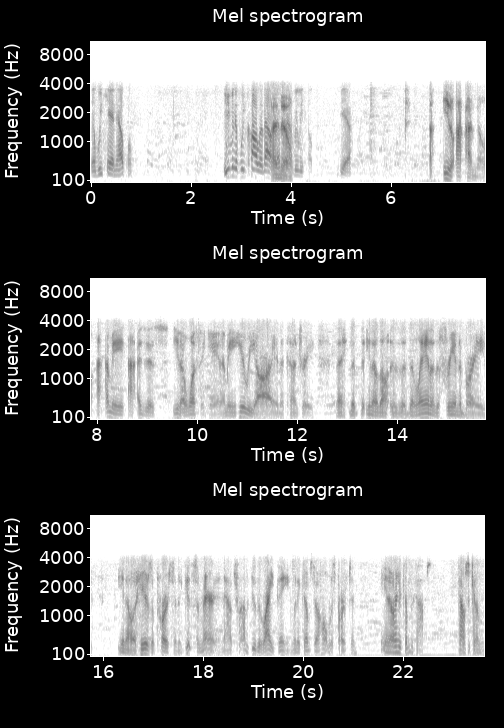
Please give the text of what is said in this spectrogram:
and we can't help them. Even if we call it out, I that's know. not really helping. Yeah. You know, I, I know. I, I mean, I, I just, you know, once again, I mean, here we are in a country, the, the, the you know, the, the the land of the free and the brave. You know, here's a person, a good Samaritan, now trying to do the right thing when it comes to a homeless person. You know, here come the cops. Cops are coming.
